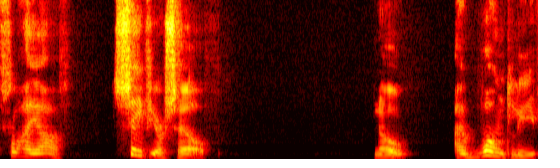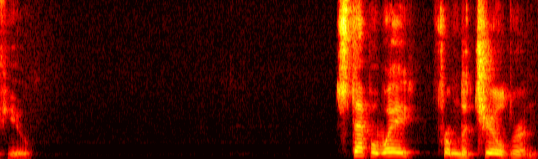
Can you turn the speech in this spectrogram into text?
Fly off. Save yourself. No, I won't leave you. Step away from the children.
